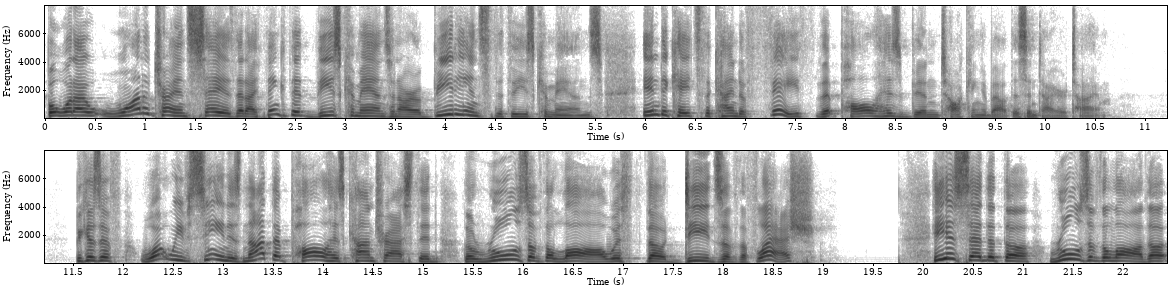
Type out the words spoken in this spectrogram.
But what I want to try and say is that I think that these commands and our obedience to these commands indicates the kind of faith that Paul has been talking about this entire time. Because if what we've seen is not that Paul has contrasted the rules of the law with the deeds of the flesh, he has said that the rules of the law, the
